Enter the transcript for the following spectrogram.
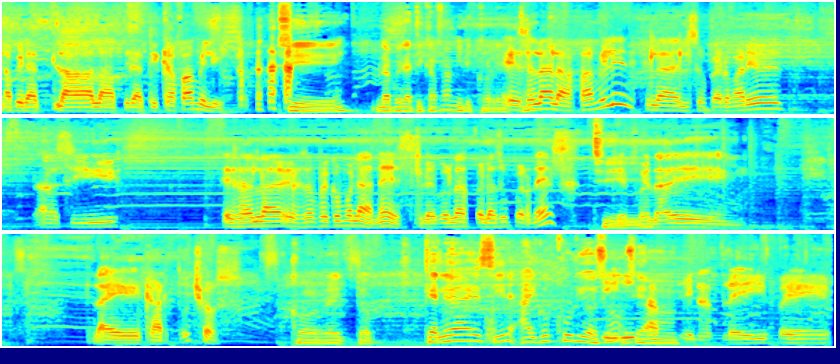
la, pirat, la, la Piratica Family. Sí, la Piratica Family, correcto. Esa es la, la Family, la del Super Mario, es así. Esa, es la, esa fue como la NES. Luego la, fue la Super NES, sí, que fue la de. La de cartuchos. correcto. ¿Qué le iba a decir? Algo curioso, Y, o sea, la, y la Play fue.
